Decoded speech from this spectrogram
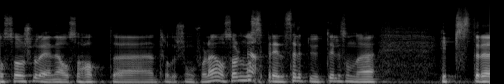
Også Slovenia har også hatt eh, en tradisjon for det. Og så har det nå Ja. spredd seg litt ut til sånne hipstere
